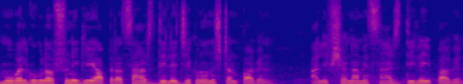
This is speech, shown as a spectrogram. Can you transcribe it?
মোবাইল গুগল অপশনে গিয়ে আপনারা সার্চ দিলে যে কোনো অনুষ্ঠান পাবেন। আলিফশা নামে সার্চ দিলেই পাবেন।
